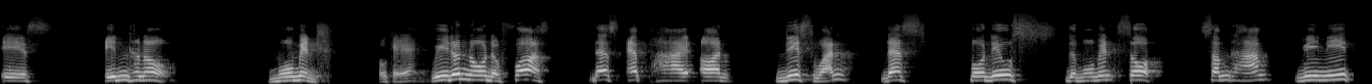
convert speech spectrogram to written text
is internal moment. Okay, we don't know the force that's applied on this one that's produce the moment. So sometimes we need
